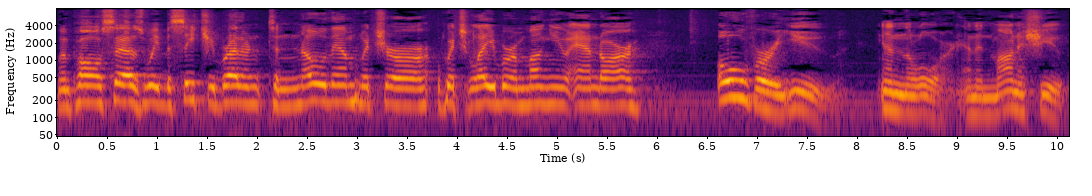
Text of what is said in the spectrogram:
When Paul says, We beseech you, brethren, to know them which are which labor among you and are over you in the Lord and admonish you.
